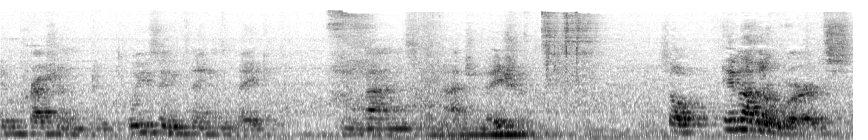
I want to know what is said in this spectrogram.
impression do pleasing things make in man's imagination. So, in other words,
